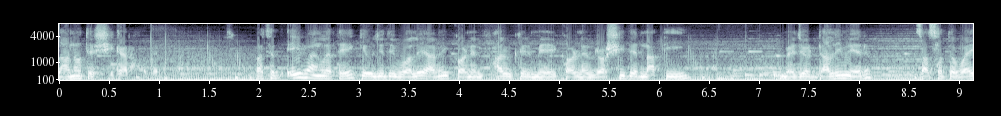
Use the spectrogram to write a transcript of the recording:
লানতের শিকার হবেন। অর্থাৎ এই বাংলাতে কেউ যদি বলে, আমি কর্নেল ফারুকের মেয়ে, কর্নেল রশিদের নাতি, মেজর ডালিমের চাচাতো ভাই,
